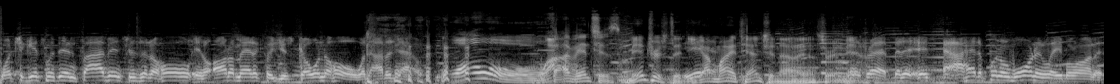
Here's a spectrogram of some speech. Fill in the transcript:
once it gets within five inches of the hole, it'll automatically just go in the hole without a doubt. whoa wow Five inches. I'm interested you Yeah. got my attention now that's right yeah. That's right. But it, it, I had to put a warning label on it,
